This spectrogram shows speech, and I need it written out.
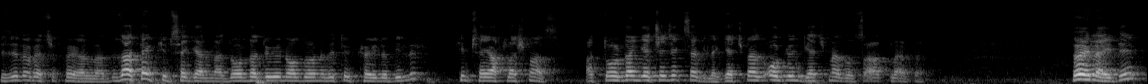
Bizi nöbetçi koyarlardı. Zaten kimse gelmezdi. Orada düğün olduğunu bütün köylü bilir. Kimse yaklaşmaz. Hatta oradan geçecekse bile geçmez. O gün geçmez o saatlerde. Böyleydi.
